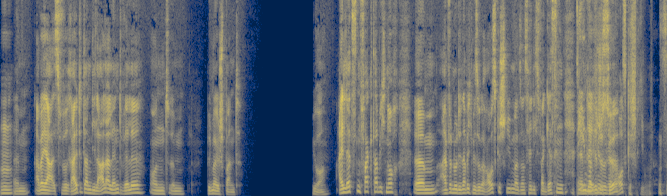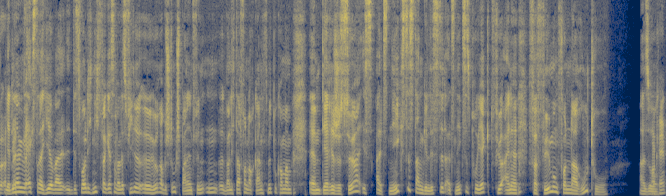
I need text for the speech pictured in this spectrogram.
Mhm. Ähm, aber ja, es reitet dann die La La Land Welle und ähm, bin mal gespannt. Ja, einen letzten Fakt habe ich noch. Ähm, einfach nur, den habe ich mir sogar rausgeschrieben, weil sonst hätte ich es vergessen. Den ähm, der Regisseur. Ich sogar rausgeschrieben. ja, den habe ich mir extra hier, weil das wollte ich nicht vergessen, weil das viele äh, Hörer bestimmt spannend finden, äh, weil ich davon auch gar nichts mitbekommen habe. Ähm, der Regisseur ist als nächstes dann gelistet, als nächstes Projekt für eine Verfilmung von Naruto. Also, okay.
